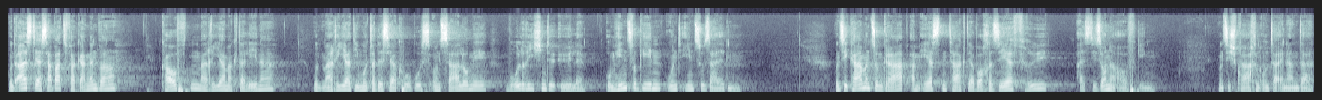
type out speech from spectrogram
Und als der Sabbat vergangen war, kauften Maria Magdalena und Maria, die Mutter des Jakobus, und Salome wohlriechende Öle, um hinzugehen und ihn zu salben. Und sie kamen zum Grab am ersten Tag der Woche sehr früh, als die Sonne aufging. Und sie sprachen untereinander,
